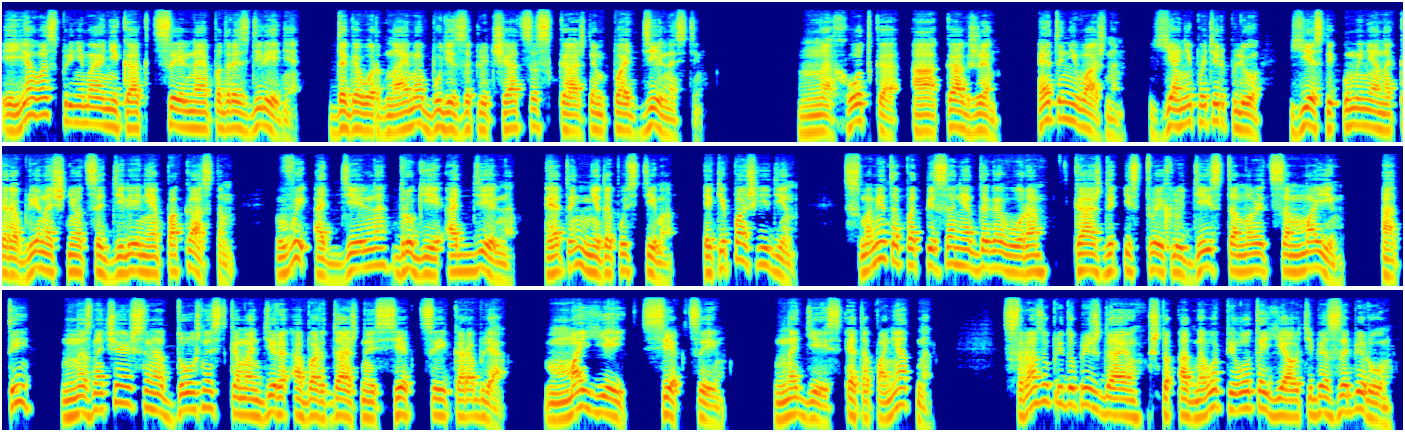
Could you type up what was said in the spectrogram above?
И я вас принимаю не как цельное подразделение. Договор найма будет заключаться с каждым по отдельности. Находка? А как же? Это не важно. Я не потерплю, если у меня на корабле начнется деление по кастам. Вы отдельно, другие отдельно. Это недопустимо. Экипаж един. С момента подписания договора каждый из твоих людей становится моим, а ты назначаешься на должность командира абордажной секции корабля. Моей секции. Надеюсь, это понятно? Сразу предупреждаю, что одного пилота я у тебя заберу.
